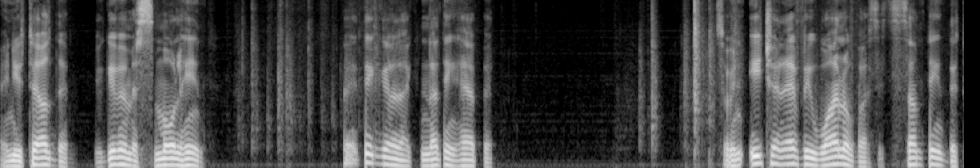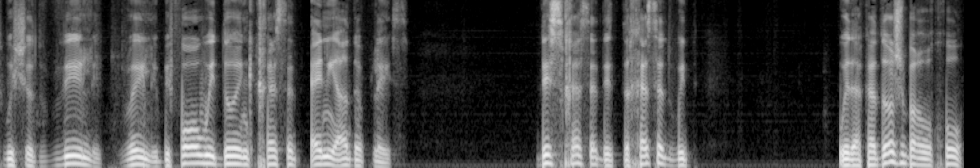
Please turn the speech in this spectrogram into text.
and you tell them, you give them a small hint, I think uh, like nothing happened. So in each and every one of us, it's something that we should really, really, before we're doing chesed any other place. This chesed is the chesed with with Hakadosh Baruch Hu.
